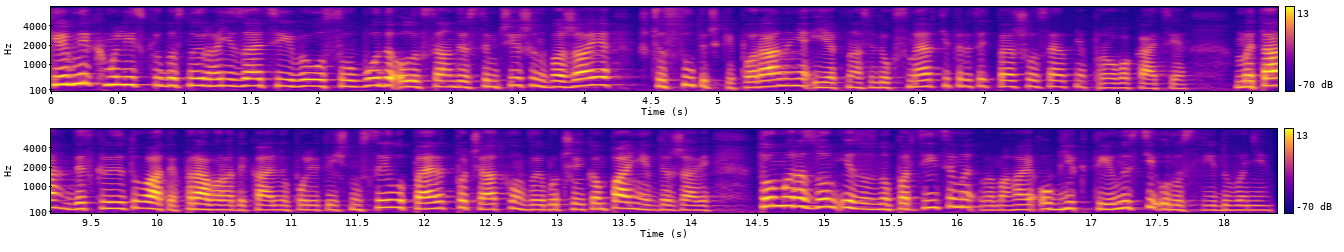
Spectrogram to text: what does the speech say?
Керівник Хмельницької обласної організації ВО Свобода Олександр Семчишин вважає, що сутички, поранення і як наслідок смерті 31 серпня провокація. Мета дискредитувати праворадикальну політичну силу перед початком виборчої кампанії в державі. Тому разом із однопартійцями вимагає об'єктивності у розслідуванні.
